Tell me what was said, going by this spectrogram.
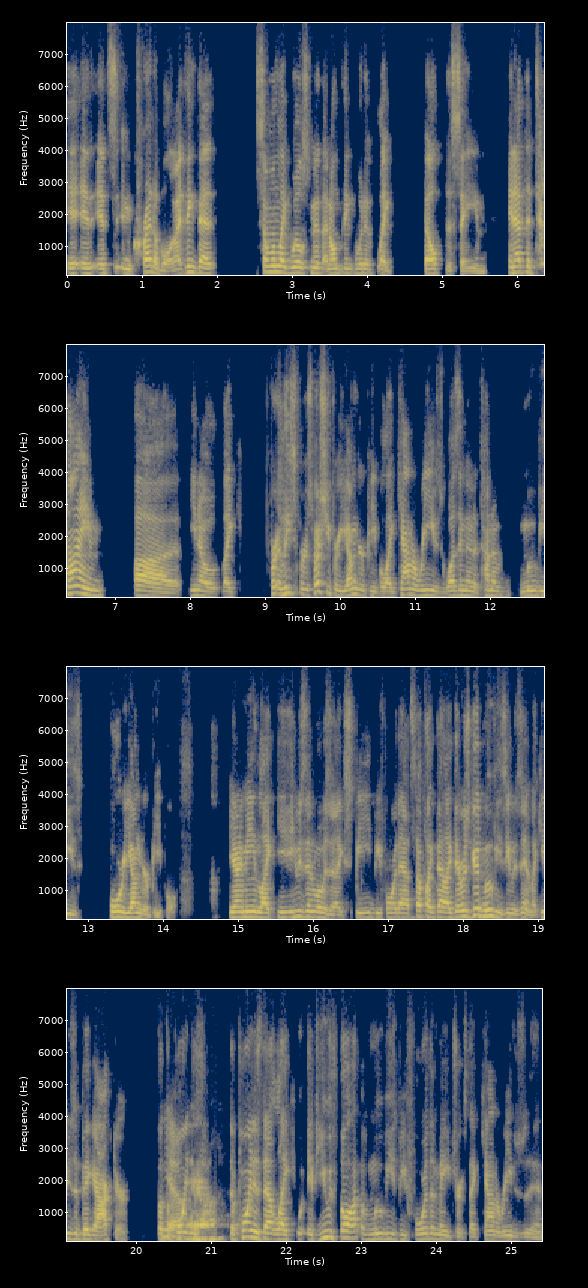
it, it, it's incredible. And I think that someone like Will Smith, I don't think would have like felt the same. And at the time, uh, you know, like for at least for especially for younger people, like Keanu Reeves wasn't in a ton of movies for younger people. You know what I mean? Like he he was in what was it like Speed before that, stuff like that. Like there was good movies he was in. Like he was a big actor. But the Yeah. point is, the point is that like if you thought of movies before The Matrix that Keanu Reeves was in,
